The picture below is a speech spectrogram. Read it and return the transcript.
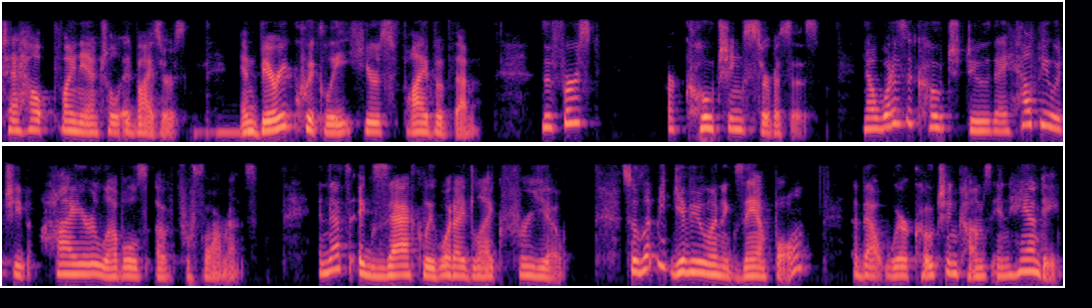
to help financial advisors. And very quickly, here's five of them. The first are coaching services. Now, what does a coach do? They help you achieve higher levels of performance. And that's exactly what I'd like for you. So let me give you an example about where coaching comes in handy.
